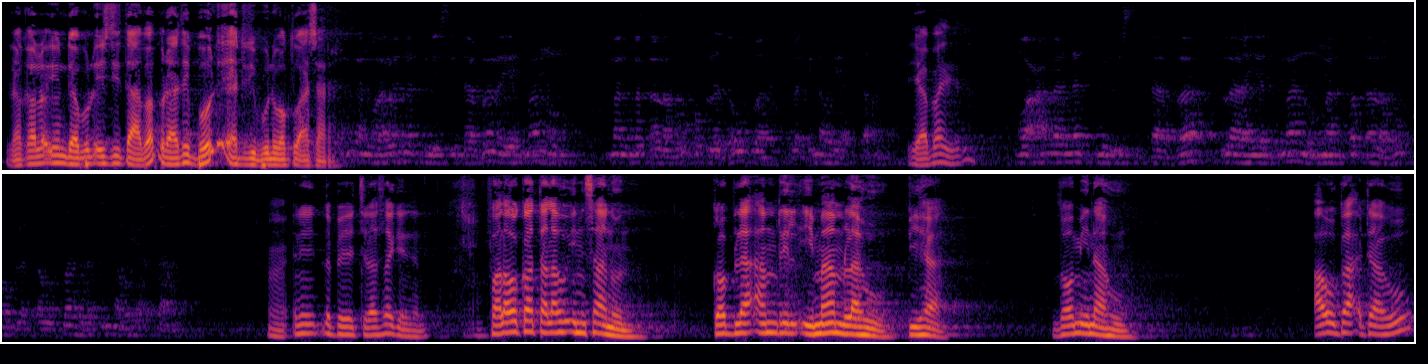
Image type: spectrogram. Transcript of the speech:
Nah kalau yundabul istitabah berarti boleh ya dibunuh waktu asar. Ya apa itu? Nah, ini lebih jelas lagi. Falau qatalahu insanun qabla amril imam lahu biha dhaminahu au ba'dahu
